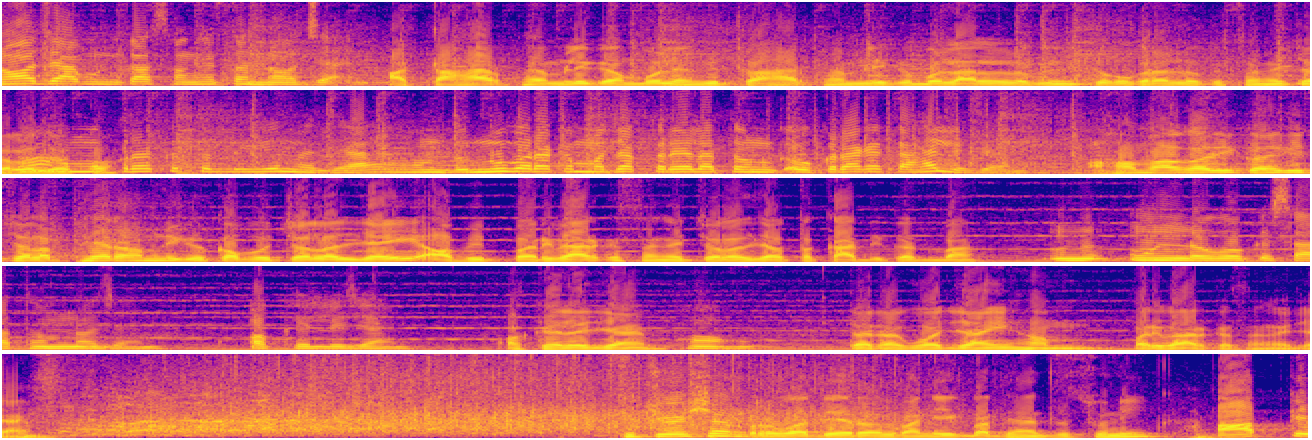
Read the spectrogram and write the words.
न जाब उनका संगे तो न जाए। आ तहार फैमिली के हम बोलेंगे तहार फैमिली के बोला लोग तो ओकरा लोग के संगे चलो हम ओकरा के तो लिए न जाए हम दुनू गोरा के मज़ाक करेला तो ओकरा के काहे ले जाए? हम अगर ही कहें कि चलो फिर हमनी के कबो चलल जाई अभी परिवार के संगे चलल जाओ तो का दिक्कत बा? उन, उन लोगों के साथ हम न जाए अकेले जाए अकेले जाएँ हाँ। तो रघुआ जाई हम परिवार के संगे जाएँ सिचुएशन रघुआ दे बानी एक बार ध्यान से सुनी। आपके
